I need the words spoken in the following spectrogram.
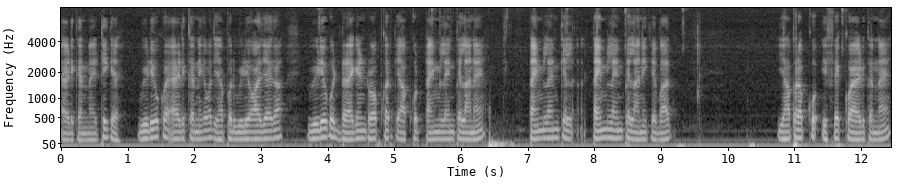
ऐड करना है। ठीक है? वीडियो को ऐड करने के बाद यहाँ पर वीडियो आ जाएगा। वीडियो को ड्रैग एंड ड्रॉप करके आपको टाइम लाइन पर लाना है। टाइम लाइन के टाइम लाइन पर लाने के बाद यहाँ पर आपको इफ़ेक्ट को ऐड करना है।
